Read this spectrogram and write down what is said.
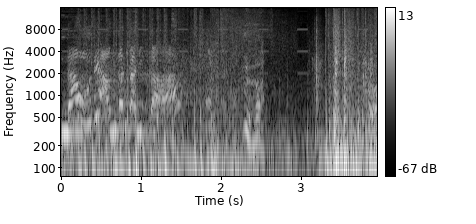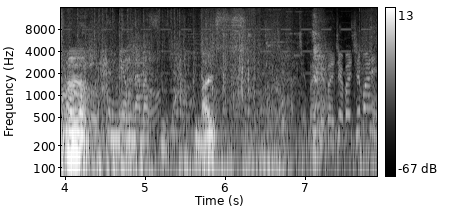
나 어디 안 간다니까. 야야, 한 명 남았습니다. 나이스. 제발 제발 제발 제발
